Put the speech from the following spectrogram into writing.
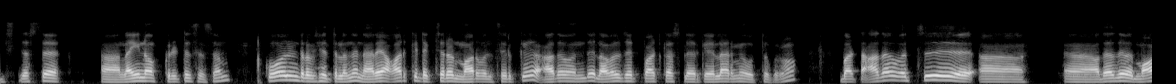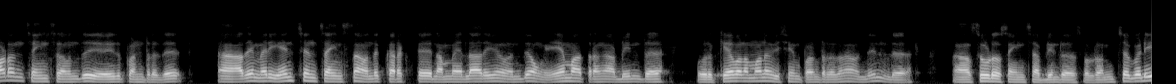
It's just line of criticism கோவில்ன்ற விஷயத்துல வந்து நிறைய ஆர்கிடெக்சரல் மார்வல்ஸ் இருக்கு. அதை வந்து லெவல் ஜெட் பாட்காஸ்ட்ல இருக்க எல்லாருமே ஒத்துக்கிறோம். பட் அதை வச்சு அதாவது மாடர்ன் சயின்ஸை வந்து இது பண்றது அதே மாதிரி ஏன்ஷியன் சயின்ஸ் தான் வந்து கரெக்டு நம்ம எல்லாரையும் வந்து அவங்க ஏமாத்துறாங்க அப்படின்ற ஒரு கேவலமான விஷயம் பண்றது தான் வந்து இந்த சூடோ சயின்ஸ் அப்படின்றத சொல்றோம். மிச்சபடி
